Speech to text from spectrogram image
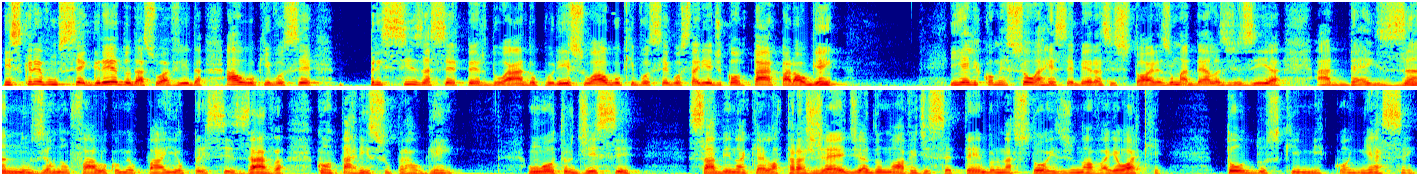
Escreva um segredo da sua vida, algo que você precisa ser perdoado por isso, algo que você gostaria de contar para alguém. E ele começou a receber as histórias. Uma delas dizia: Há dez anos eu não falo com meu pai, eu precisava contar isso para alguém. Um outro disse: Sabe, naquela tragédia do 9 de setembro nas torres de Nova York, todos que me conhecem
